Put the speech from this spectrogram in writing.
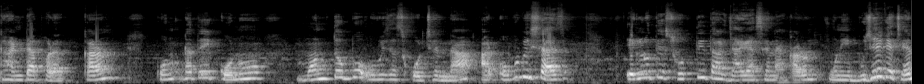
ঘান্টা ফরাক কারণ কোনোটাতে কোনো মন্তব্য অবিশ্বাস করছেন না আর অপবিশ্বাস এগুলোতে সত্যি তার যায় আসে না। কারণ উনি বুঝে গেছেন,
